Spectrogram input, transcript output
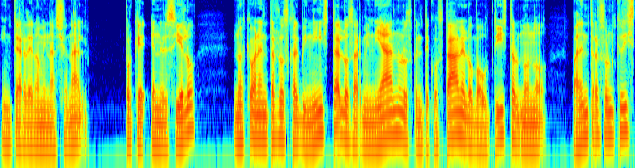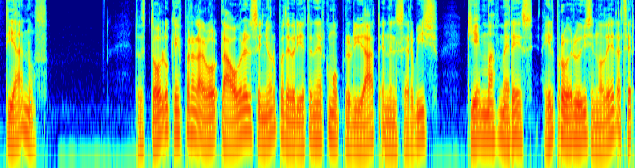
interdenominacional? Porque en el cielo no es que van a entrar los calvinistas, los arminianos, los pentecostales, los bautistas, no, no, van a entrar son cristianos. Entonces todo lo que es para la, obra del Señor pues debería tener como prioridad en el servicio. ¿Quién más merece? Ahí el proverbio dice, no debe hacer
